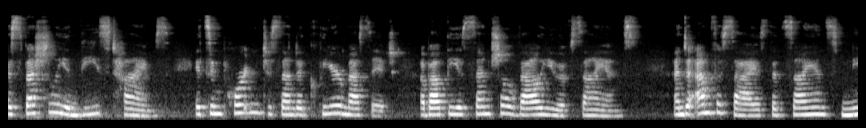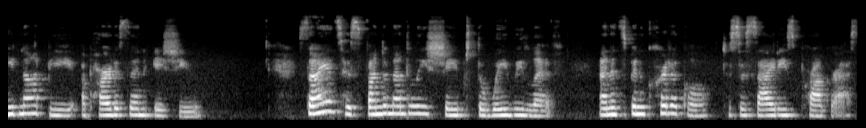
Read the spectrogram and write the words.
Especially in these times, it's important to send a clear message about the essential value of science and to emphasize that science need not be a partisan issue. Science has fundamentally shaped the way we live, and it's been critical to society's progress.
